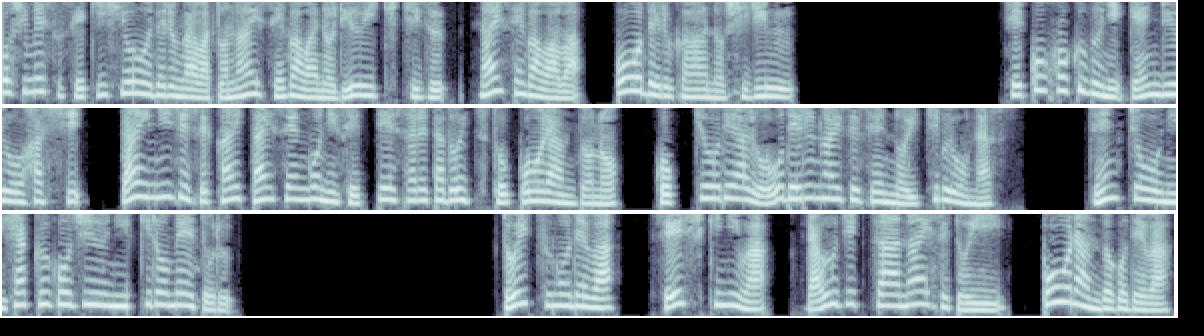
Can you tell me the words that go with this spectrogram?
を示す石碑オーデル川と内瀬川の流域地図。内瀬川は、オーデル川の支流。チェコ北部に源流を発し、第二次世界大戦後に設定されたドイツとポーランドの国境であるオーデル内瀬線の一部をなす。全長 252km。ドイツ語では、正式には、ラウジッツァーナイセと言い、ポーランド語では、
